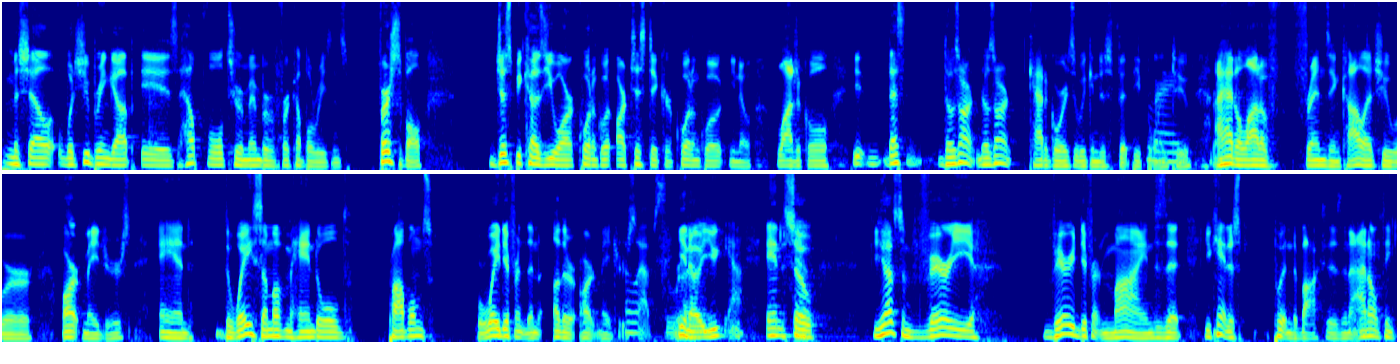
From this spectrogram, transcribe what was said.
Michelle, what you bring up is helpful to remember for a couple of reasons. First of all, just because you are quote unquote artistic or quote unquote you know logical, that's those aren't those aren't categories that we can just fit people Right. into. I had a lot of friends in college who were art majors, and the way some of them handled problems were way different than other art majors. Oh, absolutely. You know, you Yeah. and so you have some very very different minds that you can't just put into boxes and i don't think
